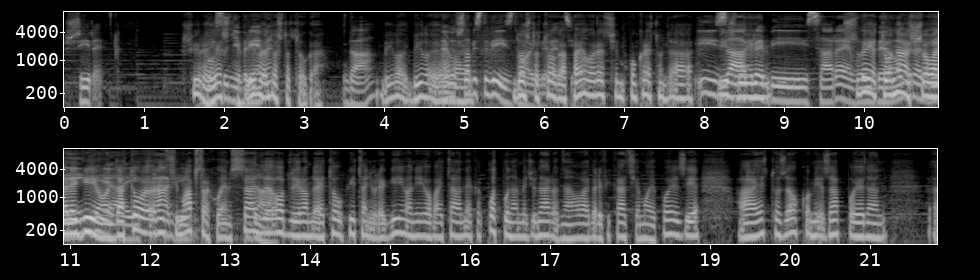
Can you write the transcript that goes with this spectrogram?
šire. Šire jeste, bilo je dosta toga. Da. Bilo je, bilo je Evo ovaj, šta biste vi izdvojili, dosta toga. recimo? Pa evo recimo konkretno da I Zagreb, i Sarajevo, sve i je to naš ovaj region, Indija, da to recimo abstrahujem sad, Da. obzirom da je to u pitanju region i ovaj ta neka potpuna međunarodna ovaj verifikacija moje poezije, a eto za oko mi je zapo jedan e,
